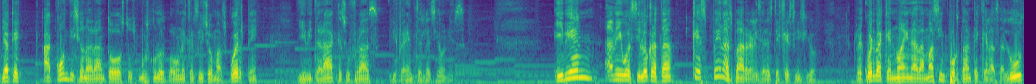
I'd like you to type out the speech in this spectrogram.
ya que acondicionarán todos tus músculos por un ejercicio más fuerte y evitará que sufras diferentes lesiones. Y bien, amigo estilócrata, ¿qué esperas para realizar este ejercicio? Recuerda que no hay nada más importante que la salud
